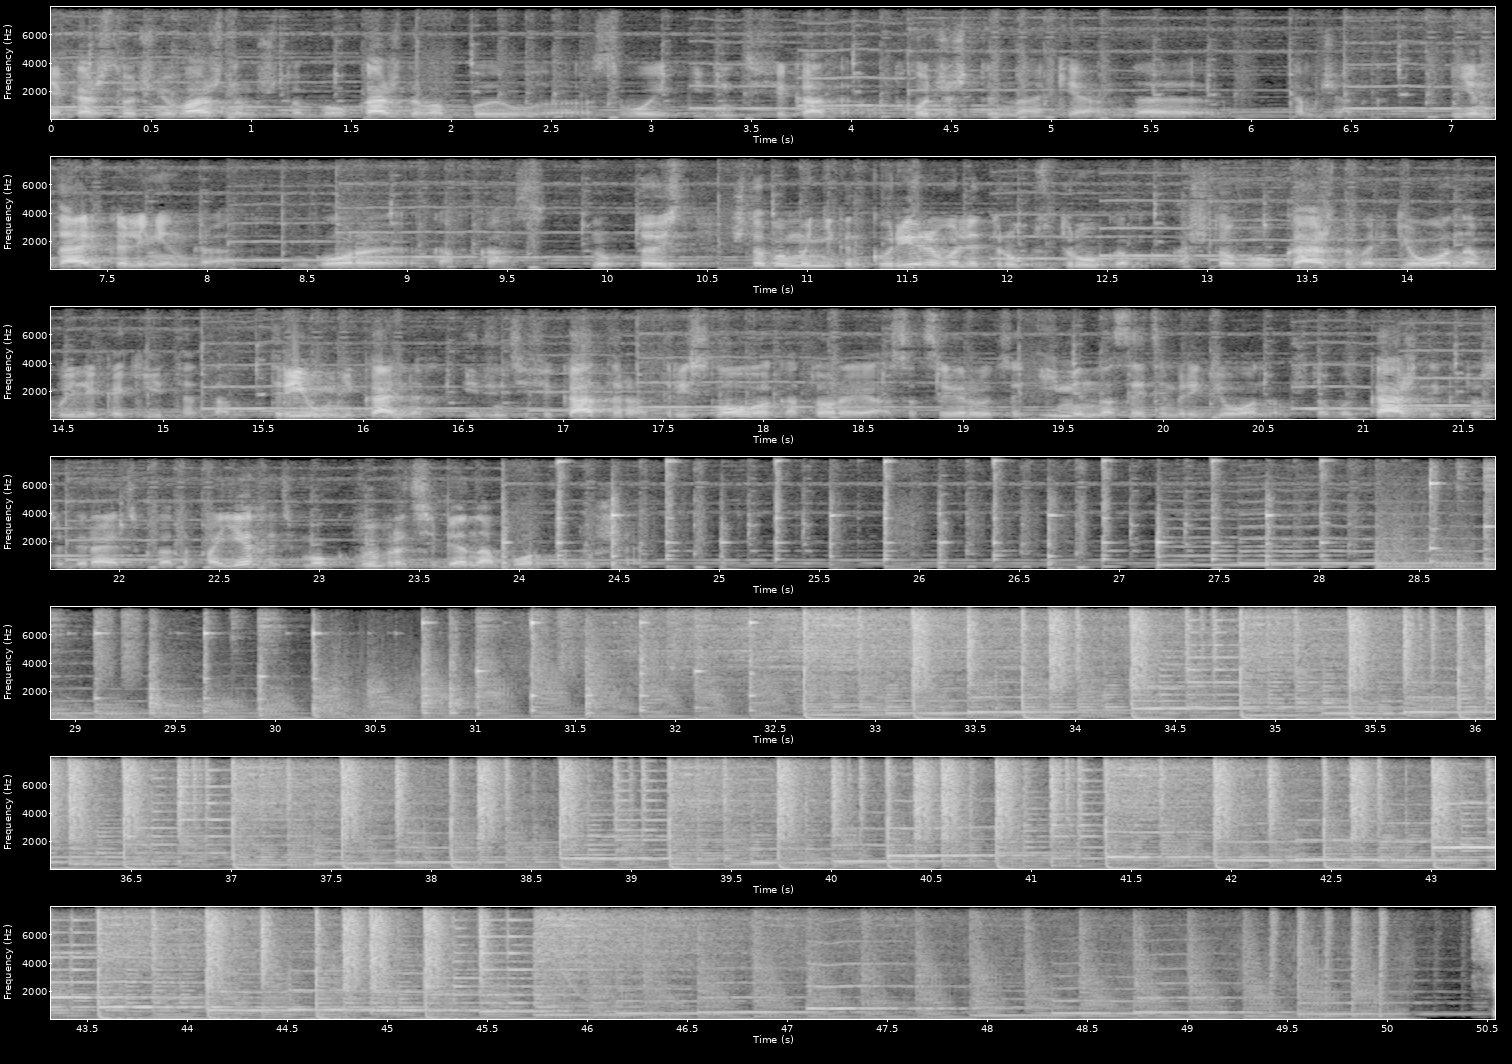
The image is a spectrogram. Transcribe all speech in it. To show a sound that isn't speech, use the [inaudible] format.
мне кажется очень важным, чтобы у каждого был э, свой идентификатор. Вот хочешь ты на океан, да, Камчатка, Янтарь, Калининград, горы, Кавказ. Ну, то есть, чтобы мы не конкурировали друг с другом, а чтобы у каждого региона были какие-то там три уникальных идентификатора, три слова, которые ассоциируются именно с этим регионом, чтобы каждый, кто собирается куда-то поехать, мог выбрать себе набор по душе.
